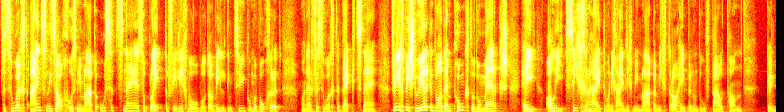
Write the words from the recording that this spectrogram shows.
versucht, einzelne Sachen aus meinem Leben rauszunehmen, so Blätter vielleicht, wo, wo da wild im Zeug rumwuchern, und er versucht, wegzunehmen. Vielleicht bist du irgendwo an dem Punkt, wo du merkst, hey, alle Sicherheiten, die ich eigentlich in meinem Leben mich daran heben und aufgebaut habe, gehen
